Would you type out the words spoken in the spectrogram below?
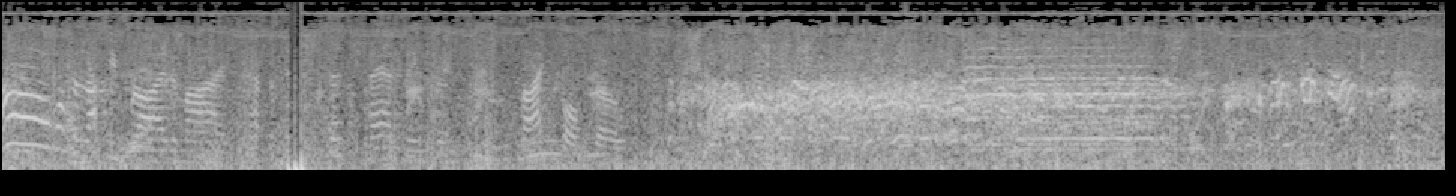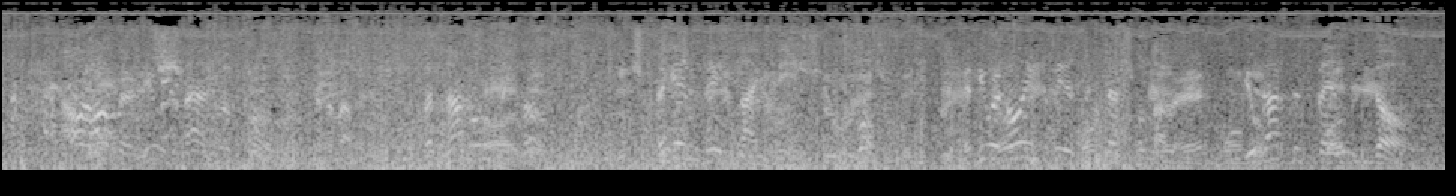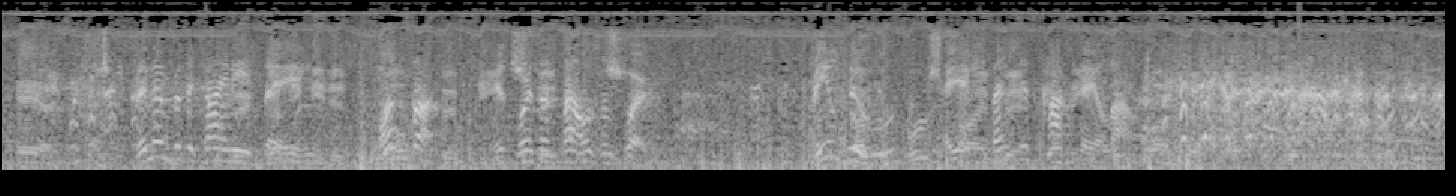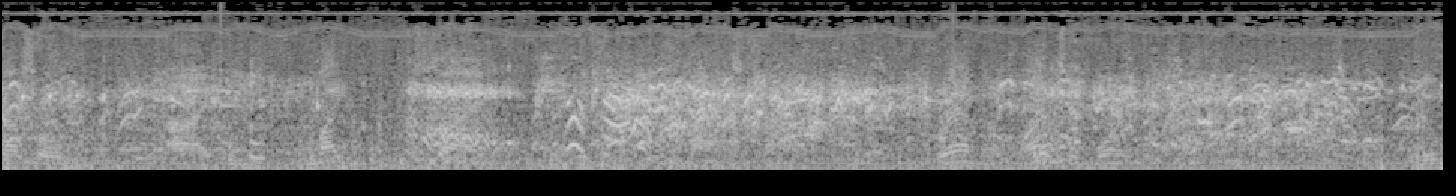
Oh, what a lucky bride am I to have the nicest man in England, too, I thought so. Our author views the value of clothes and of others, but not only clothes. Again, page 19. Quote, if you are going to be a successful lover, you got to spend dough. Remember the Chinese saying, one buck is worth a thousand words. Real too, a expensive cocktail lounge.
